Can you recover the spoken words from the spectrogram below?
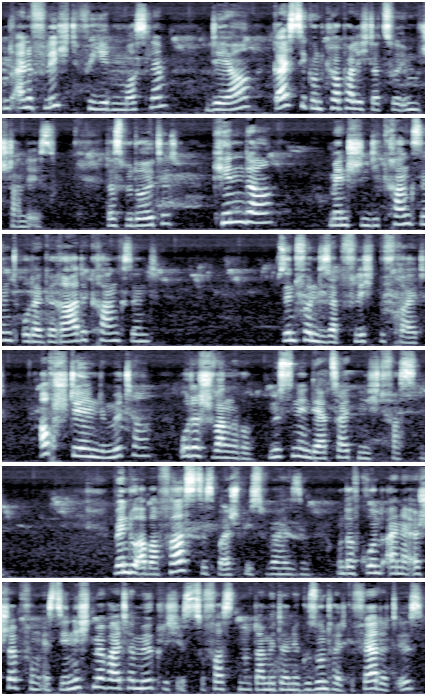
und eine Pflicht für jeden Moslem, der geistig und körperlich dazu imstande ist. Das bedeutet, Kinder, Menschen, die krank sind oder gerade krank sind, sind von dieser Pflicht befreit. Auch stillende Mütter oder Schwangere müssen in der Zeit nicht fasten. Wenn du aber fastest beispielsweise und aufgrund einer Erschöpfung es dir nicht mehr weiter möglich ist zu fasten und damit deine Gesundheit gefährdet ist,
